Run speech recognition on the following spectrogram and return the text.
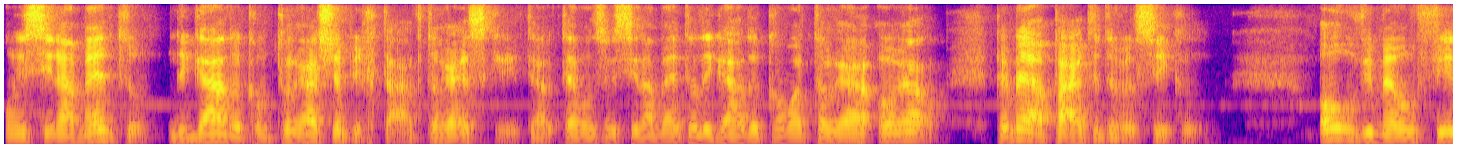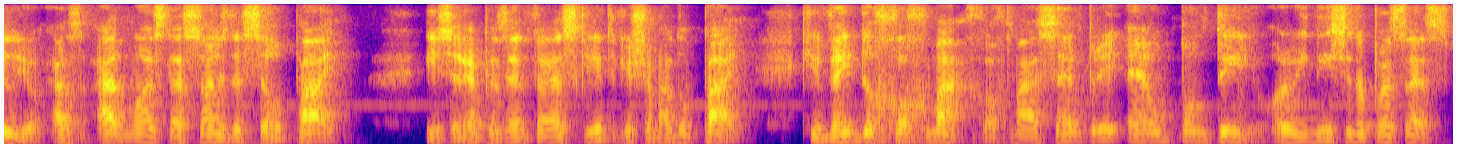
um ensinamento ligado com Torá Shebichtav, Torá escrita, temos um ensinamento ligado com a Torá oral. Primeira parte do versículo. Ouve, meu filho, as admoestações de seu pai. Isso representa a escrita, que é chamado pai, que vem do Chokhmah. Chokhmah sempre é um pontinho, o início do processo.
